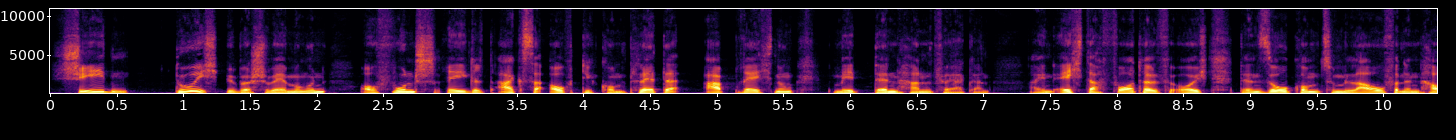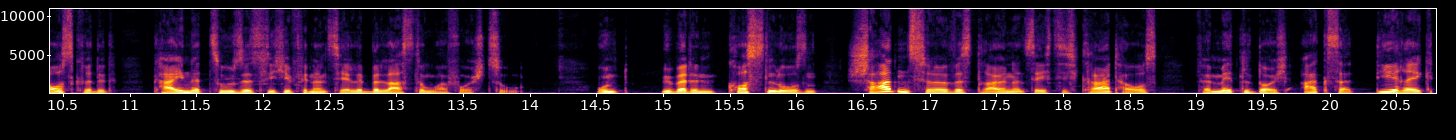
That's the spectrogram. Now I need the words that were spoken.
Schäden durch Überschwemmungen, auf Wunsch regelt AXA auch die komplette Abrechnung mit den Handwerkern. Ein echter Vorteil für euch, denn so kommt zum laufenden Hauskredit keine zusätzliche finanzielle Belastung auf euch zu. Und über den kostenlosen Schadenservice 360 Grad Haus vermittelt euch AXA direkt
